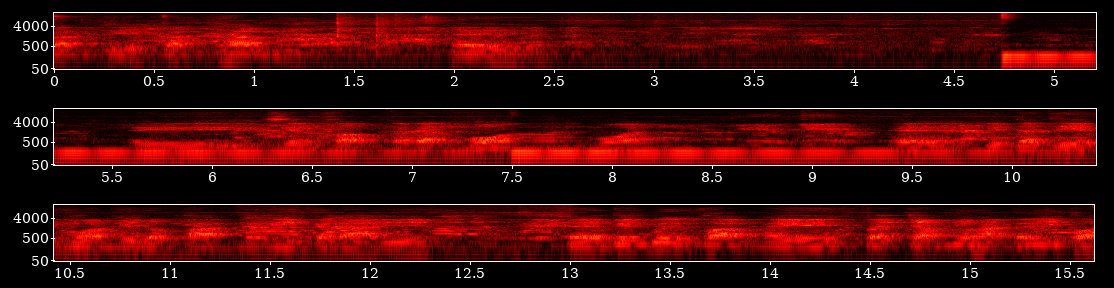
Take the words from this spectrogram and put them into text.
ฟังเทศฟังธรรมเออเออเสียงขอบกระดังม้วนม้วนเออเป็นตาเทศม้วนให้ดอกพระมันนี่กระไดเอ่อเป็นมือควางให้ประจำอยู่หันเด้ออีพอ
